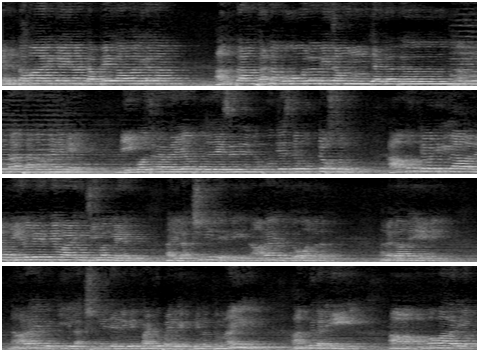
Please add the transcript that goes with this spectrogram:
ఎంత వారికైనా డబ్బే కావాలి అంత ధన విజం జగత్. అంత ధనం వెనకే నీకోసం ఎవడయ్యా పూజ చేసేది? నిన్ను పూజ చేస్తే ముక్తి వస్తుంది? ఆ ముక్తి ఎవరికి కావాలి? నేను లేదే వాడికి జీవం లేదు. అని లక్ష్మీదేవి నారాయణుడితో అన్నది. అనగానే నారాయణుడికి లక్ష్మీదేవికి కళ్ళు పైకెక్కినట్టున్నాయి. అందుకని ఆ అమ్మవారి యొక్క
